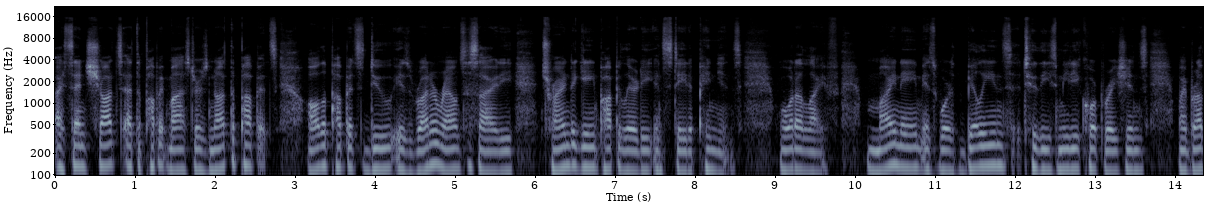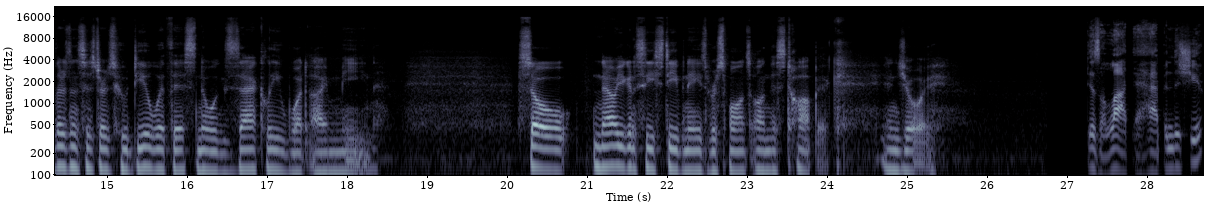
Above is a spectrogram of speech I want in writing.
I send shots at the puppet masters, not the puppets. All the puppets do is run around society trying to gain popularity and state opinions. What a life. My name is worth billions to these media corporations. My brothers and sisters who deal with this know exactly what I mean. So now you're going to see Stephen A's response on this topic. Enjoy. There's a lot that happened this year.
